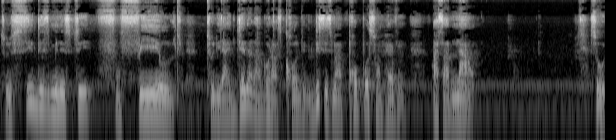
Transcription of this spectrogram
to see this ministry fulfilled to the agenda that God has called him. This is my purpose from heaven as at now. So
